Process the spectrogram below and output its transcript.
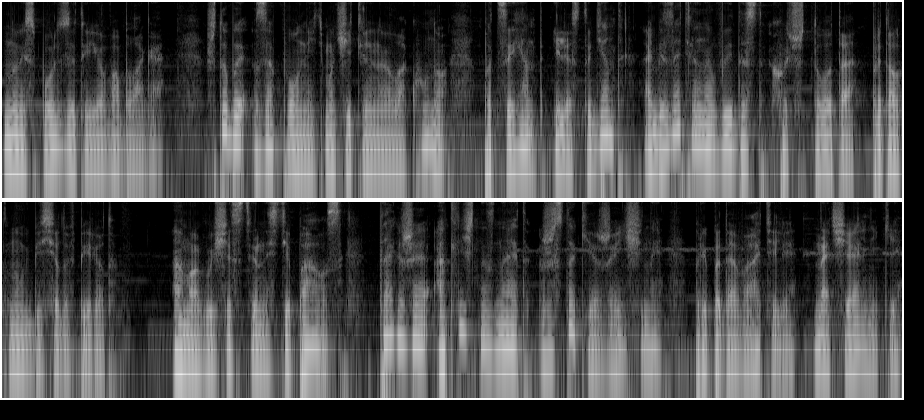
но используют ее во благо. Чтобы заполнить мучительную лакуну, пациент или студент обязательно выдаст хоть что-то, протолкнув беседу вперед. О могущественности пауз также отлично знают жестокие женщины, преподаватели, начальники,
